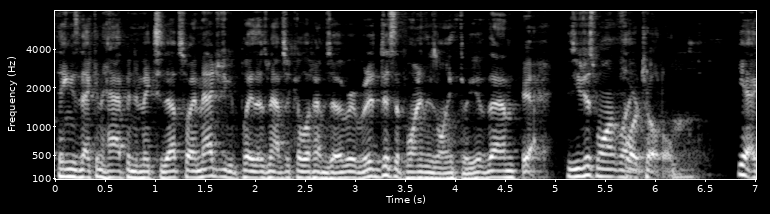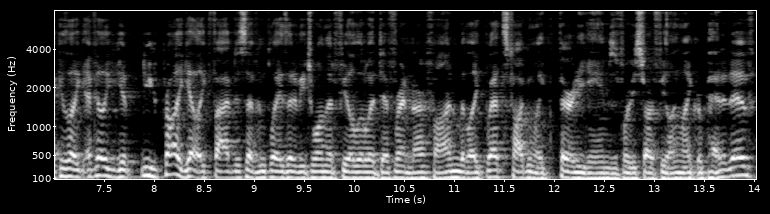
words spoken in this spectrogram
things that can happen to mix it up. So I imagine you could play those maps a couple of times over, but it's disappointing. There's only three of them. Yeah, because you just want like four total. Yeah, because like I feel like you get you could probably get like five to seven plays out of each one that feel a little bit different and are fun. But like that's talking like thirty games before you start feeling like repetitive.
